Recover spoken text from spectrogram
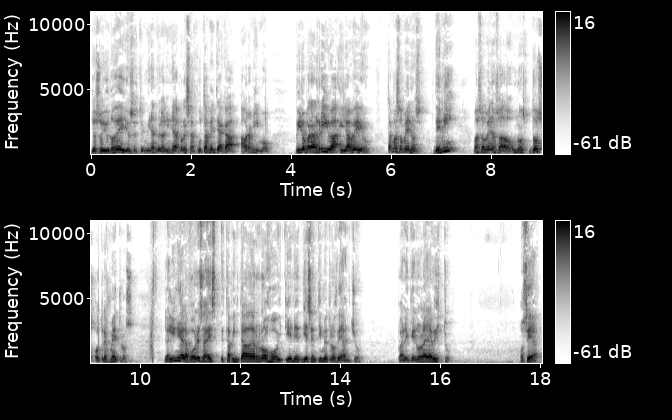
Yo soy uno de ellos, estoy mirando la línea de la pobreza justamente acá, ahora mismo, miro para arriba y la veo. Está más o menos de mí, más o menos a unos 2 o 3 metros. La línea de la pobreza es, está pintada de rojo y tiene 10 centímetros de ancho, para el que no la haya visto. O sea,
